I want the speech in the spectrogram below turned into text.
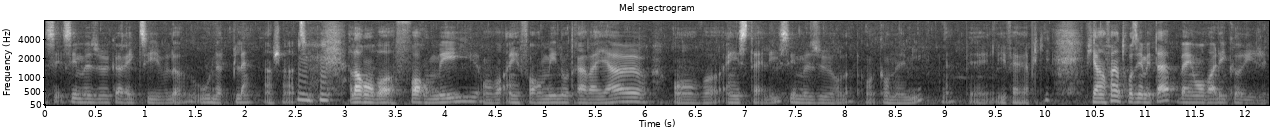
ces, ces mesures correctives-là, ou notre plan en chantier. Alors, on va former, on va informer nos travailleurs, on va installer ces mesures-là qu'on a mis, hein, puis les faire appliquer. Puis enfin, en troisième étape, ben, on va les corriger.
